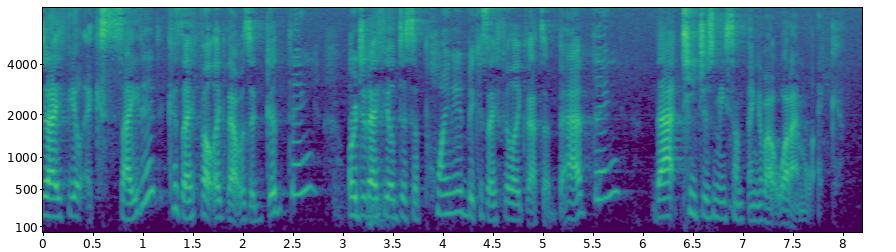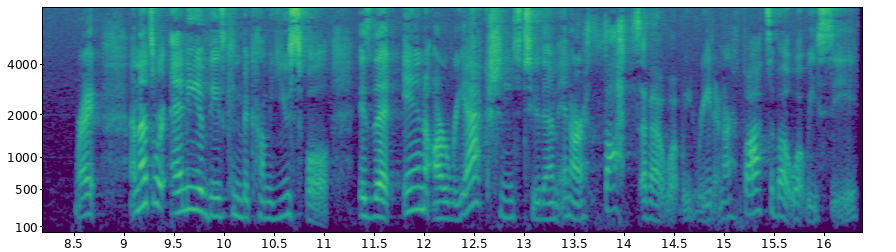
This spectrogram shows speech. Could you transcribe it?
did I feel excited because I felt like that was a good thing? Or did I feel disappointed because I feel like that's a bad thing? That teaches me something about what I'm like right? And that's where any of these can become useful, is that in our reactions to them, in our thoughts about what we read, in our thoughts about what we see,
